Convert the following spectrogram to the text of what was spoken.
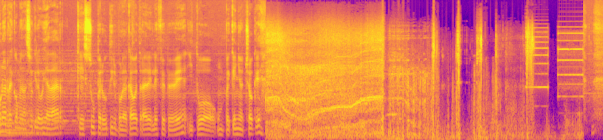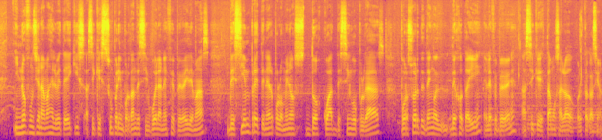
Una recomendación que le voy a dar que es súper útil porque acabo de traer el FPV y tuvo un pequeño choque. y no funciona más el BTX, así que es súper importante si vuelan FPV y demás, de siempre tener por lo menos dos quad de 5 pulgadas. Por suerte tengo el DJI, el FPV, así que estamos salvados por esta ocasión.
